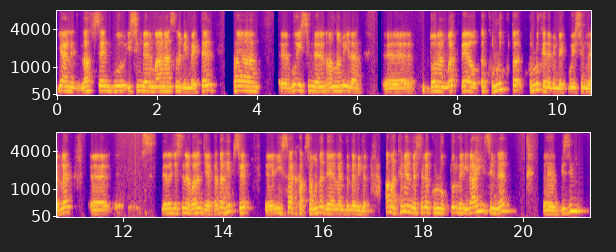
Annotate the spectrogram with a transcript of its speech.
yani lafzen bu isimlerin manasını bilmekten ta e, bu isimlerin anlamıyla e, donanmak veyahut da kulluk da kulluk edebilmek bu isimlerle e, derecesine varıncaya kadar hepsi e, ihsa kapsamında değerlendirilebilir. Ama temel mesele kulluktur ve ilahi isimler e, bizim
